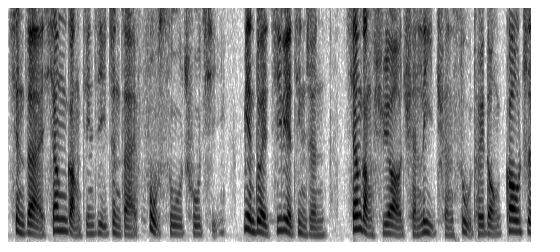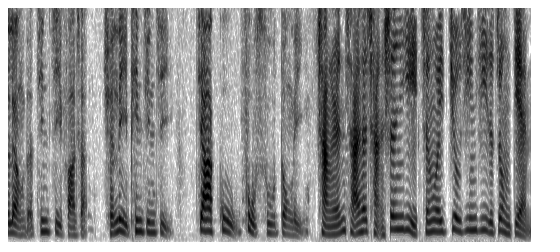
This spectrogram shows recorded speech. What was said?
现在香港经济正在复苏初期，面对激烈竞争。香港需要全力全速推动高质量的经济发展，全力拼经济，加固复苏动力。产人才和产生意成为救经济的重点，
